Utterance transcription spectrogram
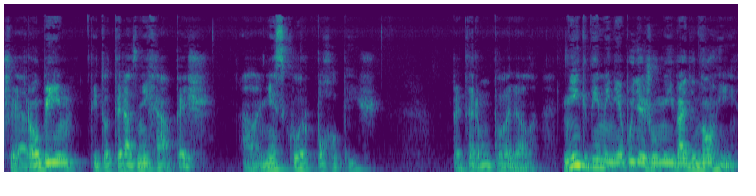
čo ja robím, ty to teraz nechápeš, ale neskôr pochopíš. Peter mu povedal, nikdy mi nebudeš umývať nohy.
